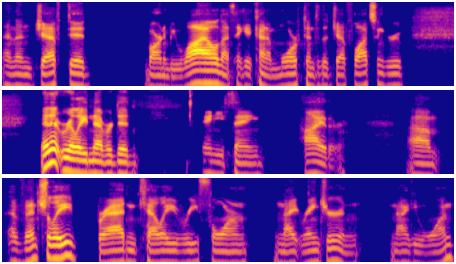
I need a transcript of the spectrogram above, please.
And then Jeff did Barnaby Wild. I think it kind of morphed into the Jeff Watson group, and it really never did anything either. Um, eventually, Brad and Kelly reformed Night Ranger in 91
